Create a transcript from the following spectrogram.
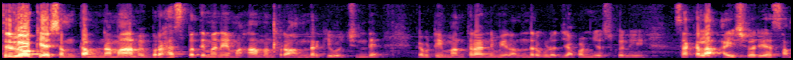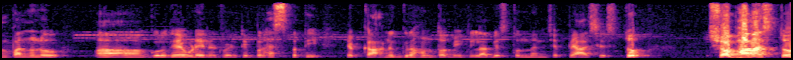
త్రిలోకేశం తం నమామి బృహస్పతి అనే మహామంత్రం అందరికీ వచ్చిందే. కాబట్టి ఈ మంత్రాన్ని మీరు అందరూ కూడా జపం చేసుకొని సకల ఐశ్వర్య సంపన్నులు గురుదేవుడైనటువంటి బృహస్పతి యొక్క అనుగ్రహంతో మీకు లభిస్తుందని చెప్పి ఆశిస్తూ శుభమస్తు.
